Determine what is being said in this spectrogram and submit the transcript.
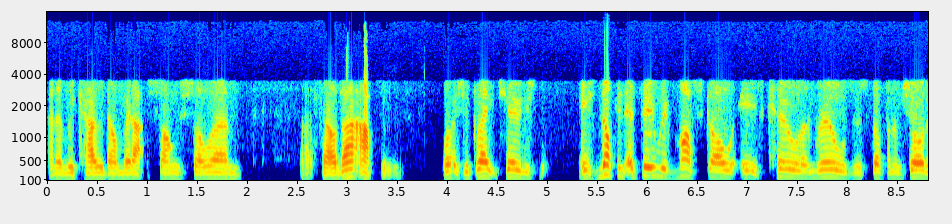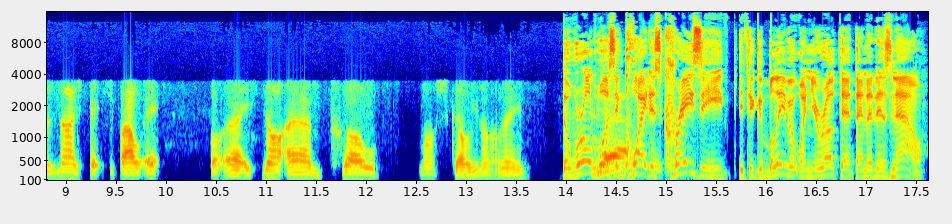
and then we carried on with that song. So um, that's how that happened. But it's a great tune. It's, it's nothing to do with Moscow. It's cool and rules and stuff, and I'm sure there's nice bits about it. But uh, it's not um, pro Moscow. You know what I mean? The world wasn't yeah. quite as crazy, if you could believe it, when you wrote that than it is now.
